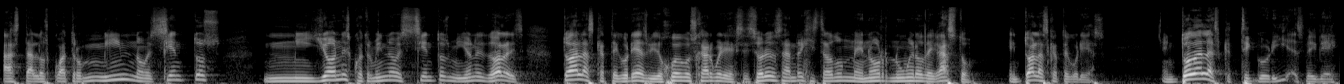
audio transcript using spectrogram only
hasta los 4.900 millones, 4.900 millones de dólares. Todas las categorías, videojuegos, hardware y accesorios han registrado un menor número de gasto. En todas las categorías. En todas las categorías, baby.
